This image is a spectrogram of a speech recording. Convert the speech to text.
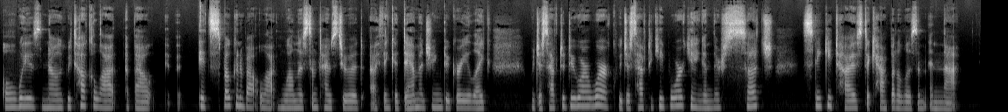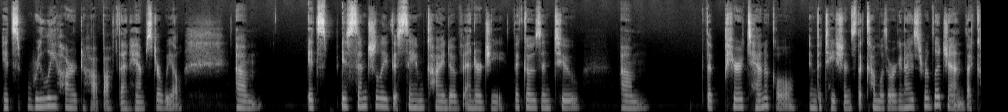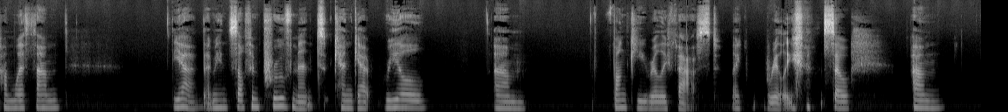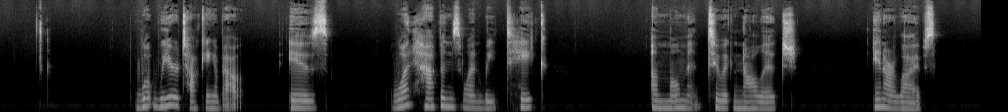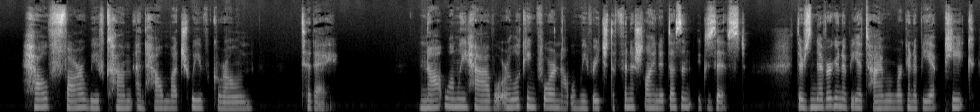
always know, we talk a lot about it's spoken about a lot in wellness, sometimes to a, I think, a damaging degree. Like we just have to do our work, we just have to keep working. And there's such sneaky ties to capitalism in that. It's really hard to hop off that hamster wheel. Um, it's essentially the same kind of energy that goes into um, the puritanical invitations that come with organized religion, that come with, um, yeah, I mean, self improvement can get real um, funky really fast, like really. so, um, what we're talking about is what happens when we take a moment to acknowledge in our lives how far we've come and how much we've grown today. Not when we have what we're looking for, not when we've reached the finish line. It doesn't exist. There's never going to be a time when we're going to be at peak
